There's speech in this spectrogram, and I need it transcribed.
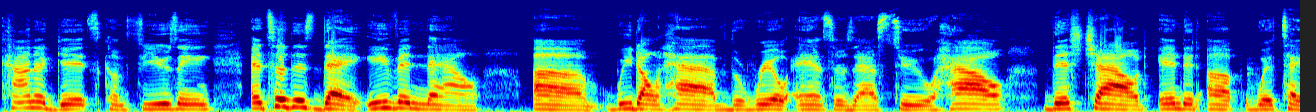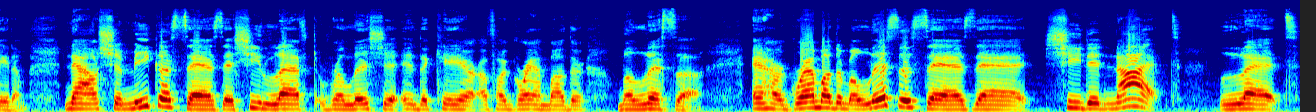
kind of gets confusing. And to this day, even now, um, we don't have the real answers as to how this child ended up with Tatum. Now, Shamika says that she left Relisha in the care of her grandmother, Melissa. And her grandmother, Melissa, says that she did not let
